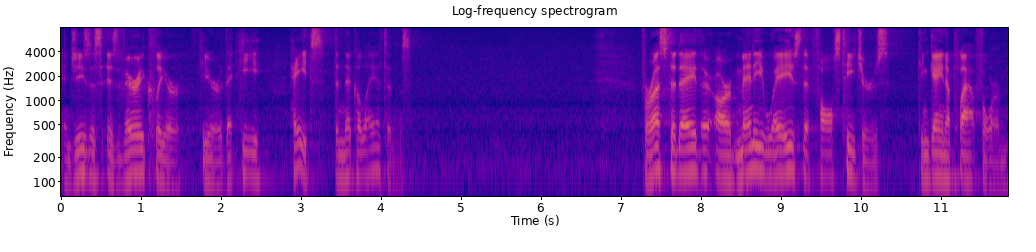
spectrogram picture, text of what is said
And Jesus is very clear here that he hates the Nicolaitans. For us today, there are many ways that false teachers can gain a platform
